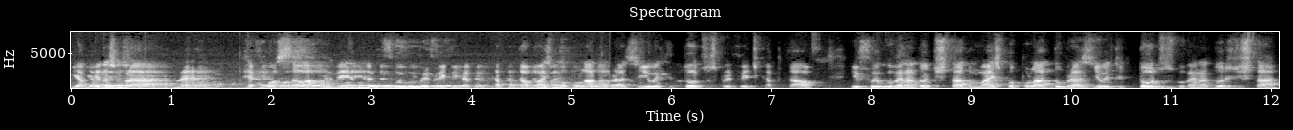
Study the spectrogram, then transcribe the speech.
e apenas para né, reforçar o argumento, eu fui o prefeito da capital mais popular do Brasil, entre todos os prefeitos de capital, e fui o governador de estado mais popular do Brasil, entre todos os governadores de estado.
